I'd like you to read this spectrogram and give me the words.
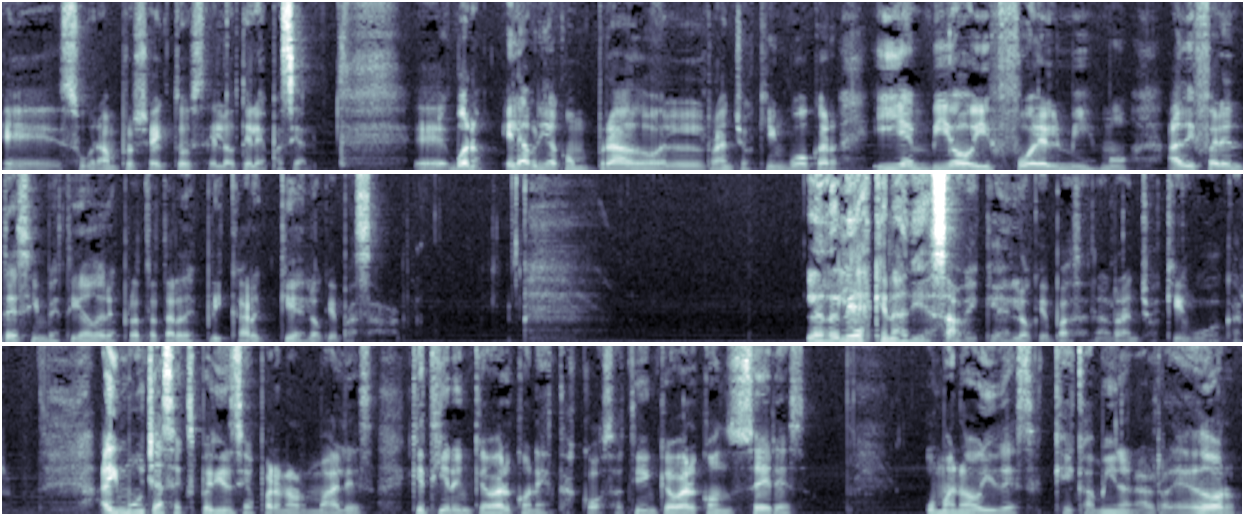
eh, su gran proyecto es el hotel espacial. Eh, bueno, él habría comprado el rancho Skinwalker y envió y fue él mismo a diferentes investigadores para tratar de explicar qué es lo que pasaba. La realidad es que nadie sabe qué es lo que pasa en el rancho Skinwalker. Hay muchas experiencias paranormales que tienen que ver con estas cosas, tienen que ver con seres humanoides que caminan alrededor,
